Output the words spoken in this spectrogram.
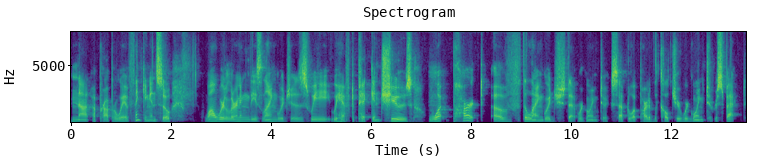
not a proper way of thinking and so while we're learning these languages we we have to pick and choose what part of the language that we're going to accept what part of the culture we're going to respect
